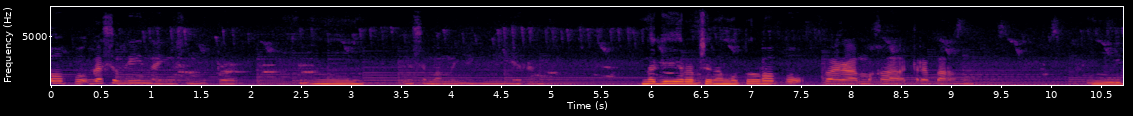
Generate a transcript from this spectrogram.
Opo, gasolina yung sa motor. Mm, Yung sa mama niya hinihiram. naghihiram siya ng motor. Opo, para makatrabaho. Mm.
